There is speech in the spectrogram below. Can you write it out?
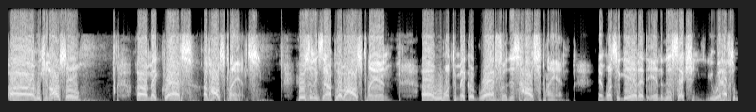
Uh, we can also uh, make graphs of house plans. Here's an example of a house plan. Uh, we want to make a graph for this house plan. And once again, at the end of this section, you will have some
